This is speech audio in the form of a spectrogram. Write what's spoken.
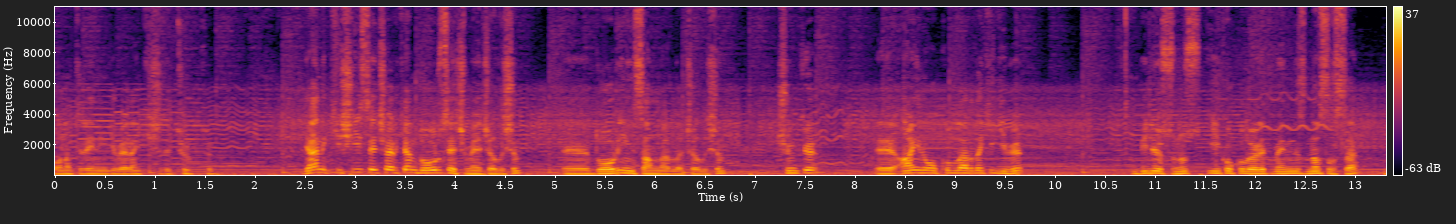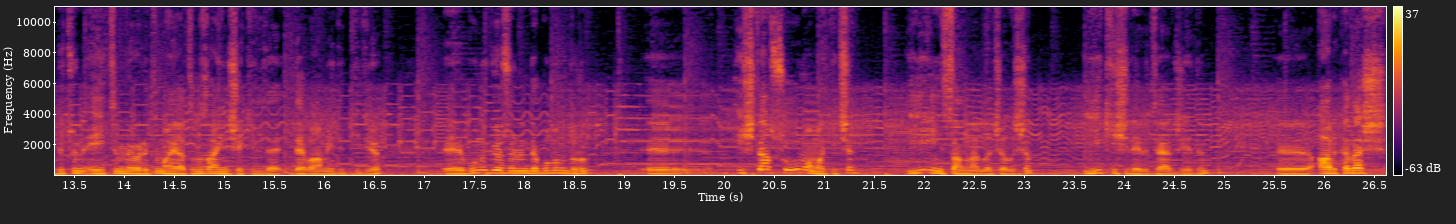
Ona trainingi veren kişi de Türktü. Yani kişiyi seçerken doğru seçmeye çalışın. Ee, doğru insanlarla çalışın. Çünkü e, aynı okullardaki gibi biliyorsunuz ilkokul öğretmeniniz nasılsa bütün eğitim ve öğretim hayatınız aynı şekilde devam edip gidiyor. Ee, bunu göz önünde bulundurun. Ee, işten soğumamak için iyi insanlarla çalışın. iyi kişileri tercih edin. Ee, arkadaş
